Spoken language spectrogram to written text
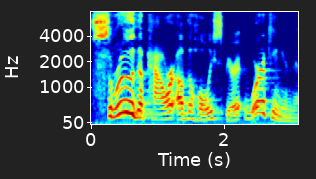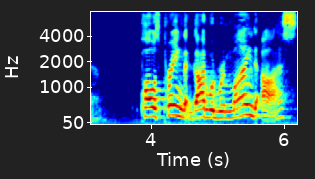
through the power of the Holy Spirit working in them. Paul is praying that God would remind us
